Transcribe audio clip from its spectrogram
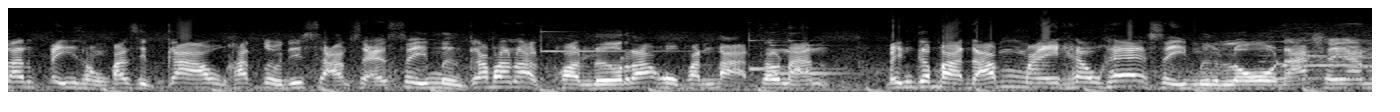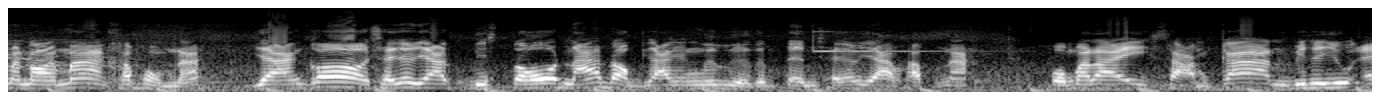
ทันปี 2019คันตัวที่ 349,000 บาท ผ่อนเดือนละ 6,000 บาทเท่านั้น เป็นกระบะดำไม่แค่แค่ 40,000 โลนะ ใช้งานมาน้อยมากครับผมนะ ยางก็ใช้ยาวๆบิสโตนนะดอกยางยังเหลือเต็มๆ ใช้ยาวๆครับนะ พวงมาลัย3 ก้าน วิทยุแอ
